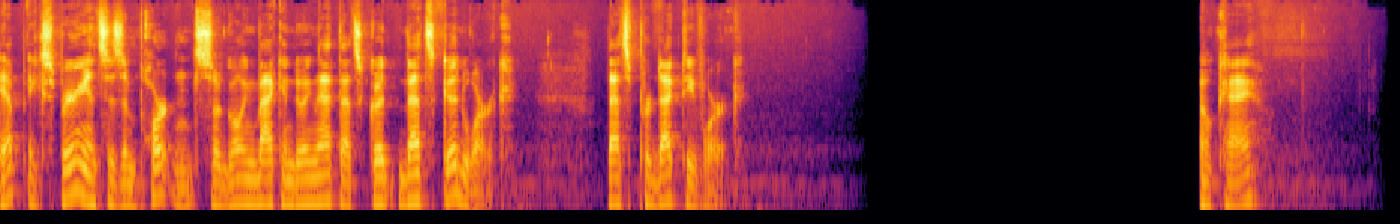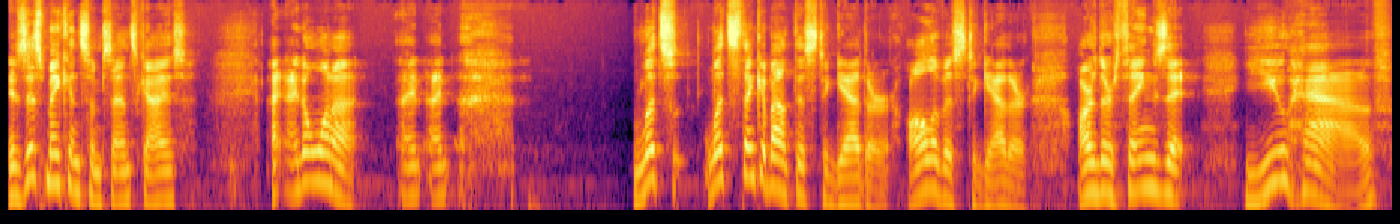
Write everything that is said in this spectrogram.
Yep, experience is important. So going back and doing that, that's good. That's good work. That's productive work. Okay. Is this making some sense, guys? I, I don't want to. I, I, let's let's think about this together, all of us together. Are there things that you have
